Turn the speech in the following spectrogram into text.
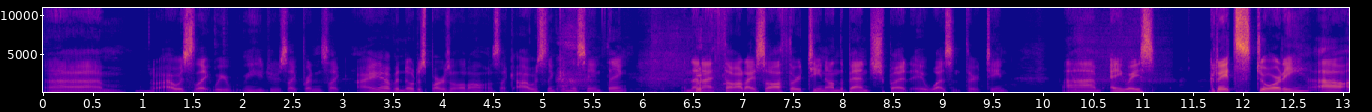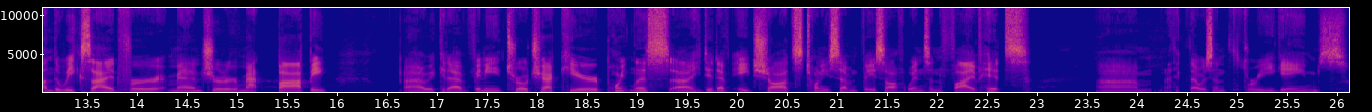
Um, I was like, we he was like, Brendan's like, I haven't noticed Barzal at all. I was like, I was thinking the same thing, and then I thought I saw 13 on the bench, but it wasn't 13. Um, anyways, great story. Uh, on the weak side for manager Matt Poppy, uh, we could have Vinny Trocheck here, pointless. Uh, he did have eight shots, 27 faceoff wins, and five hits. Um, I think that was in three games.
